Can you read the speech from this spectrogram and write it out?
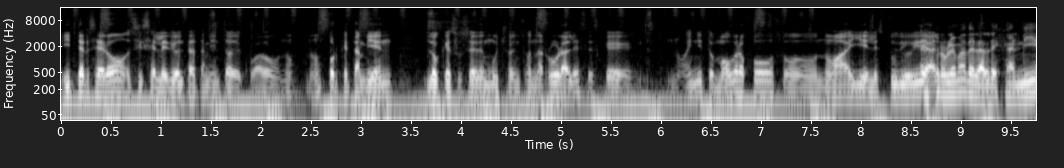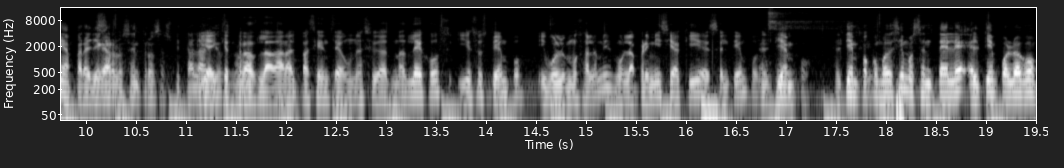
y tercero, si se le dio el tratamiento adecuado o no, ¿no? Porque también lo que sucede mucho en zonas rurales es que no hay ni tomógrafos o no hay el estudio El ideal problema de la lejanía para llegar a los centros y hospitalarios. hay que ¿no? trasladar al paciente a una ciudad más lejos y eso es tiempo. Y volvemos a lo mismo, la primicia aquí es el tiempo. ¿no? El tiempo, el tiempo. sí. Como decimos en tele, el tiempo luego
